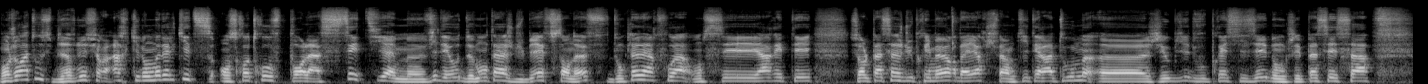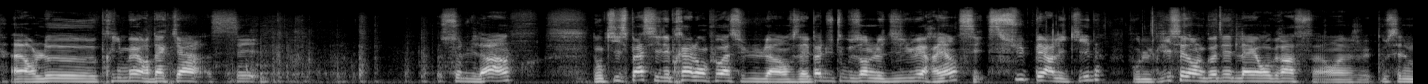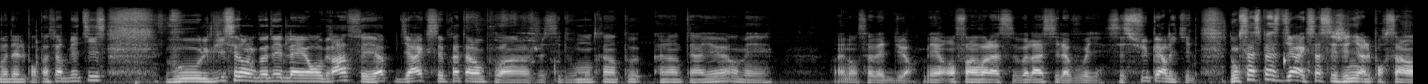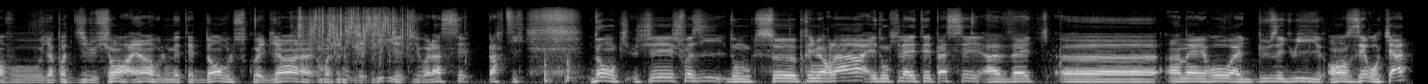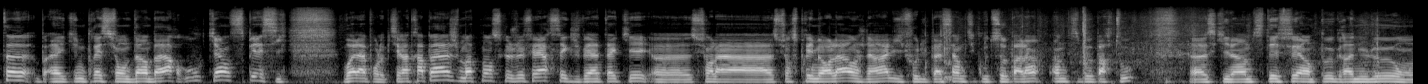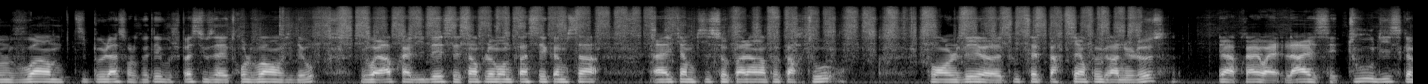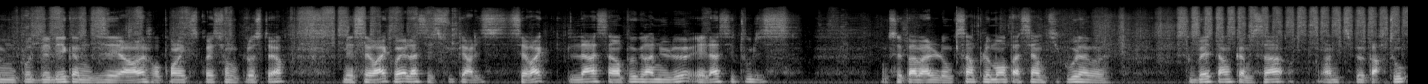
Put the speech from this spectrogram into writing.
Bonjour à tous, bienvenue sur Archidon Model Kits. On se retrouve pour la septième vidéo de montage du BF109. Donc la dernière fois, on s'est arrêté sur le passage du primeur. D'ailleurs, je fais un petit erratum. Euh, j'ai oublié de vous préciser, donc j'ai passé ça. Alors le primeur d'Aka, c'est celui-là. Hein. Donc il se passe, il est prêt à l'emploi celui-là. Hein. Vous n'avez pas du tout besoin de le diluer, rien. C'est super liquide. Vous le glissez dans le godet de l'aérographe. Je vais pousser le modèle pour pas faire de bêtises. Vous le glissez dans le godet de l'aérographe et hop, direct, c'est prêt à l'emploi. Hein. Je vais essayer de vous montrer un peu à l'intérieur, mais... Non, ça va être dur. Mais enfin, voilà, voilà, si là, vous voyez, c'est super liquide. Donc ça se passe direct, ça c'est génial pour ça. Il hein. n'y a pas de dilution, rien. Vous le mettez dedans, vous le secouez bien. Moi, j'ai mis des billes et puis voilà, c'est parti. Donc, j'ai choisi donc ce primeur là et donc il a été passé avec euh, un aéro avec bus aiguille en 0,4 avec une pression d'un bar ou 15 PSI. Voilà pour le petit rattrapage. Maintenant, ce que je vais faire, c'est que je vais attaquer euh, sur la sur ce primeur là. En général, il faut lui passer un petit coup de sopalin un petit peu partout, euh, parce qu'il a un petit effet un peu granuleux. On le voit un petit peu là sur le côté. Je sais pas si vous allez trop le voir en vidéo. voilà. Après, l'idée, c'est simplement de passer comme ça avec un petit sopalin un peu partout pour enlever euh, toute cette partie un peu granuleuse. Et après, ouais, là, c'est tout lisse comme une peau de bébé, comme disait. Alors là, je reprends l'expression de cluster. Mais c'est vrai que, ouais, là, c'est super lisse. C'est vrai que là, c'est un peu granuleux et là, c'est tout lisse. Donc c'est pas mal. Donc simplement passer un petit coup, là, tout bête, hein, comme ça, un petit peu partout.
